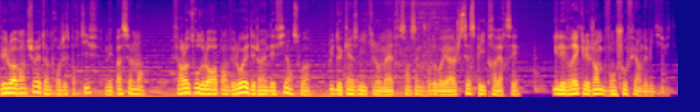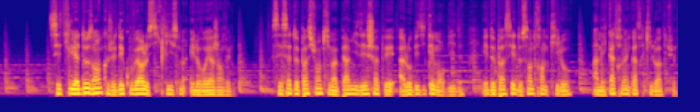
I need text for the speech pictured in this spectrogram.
vélo aventure est un projet sportif, mais pas seulement. Faire le tour de l'Europe en vélo est déjà un défi en soi. Plus de 15 000 km, 105 jours de voyage, 16 pays traversés. Il est vrai que les jambes vont chauffer en 2018. C'est il y a deux ans que j'ai découvert le cyclisme et le voyage en vélo. C'est cette passion qui m'a permis d'échapper à l'obésité morbide et de passer de 130 kg à mes 84 kg actuels.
